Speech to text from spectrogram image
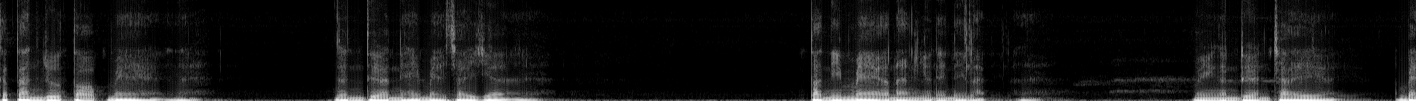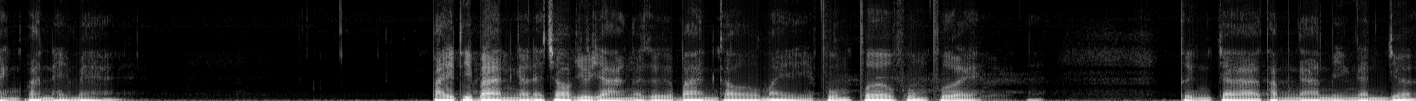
กตันยูตอบแม่นะเงินเดือนนี่ให้แม่ใช้เยอะ ตอนนี้แม่ก็นั่งอยู่ในนี้แหละมีเงินเดือนใช้แบ่งปันให้แม่ ไปที่บ้านเขาเนี่ยชอบอยู่อย่างก็คือบ้านเขาไม่ฟุ้มเฟอ้อฟุ่มเฟือยถึงจะทำงานมีเงินเยอะ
